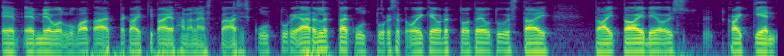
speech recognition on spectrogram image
e, emme voi luvata, että kaikki päijät pääsisi kulttuuri äärelle tai kulttuuriset oikeudet toteutuisi tai, tai taide olisi kaikkien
